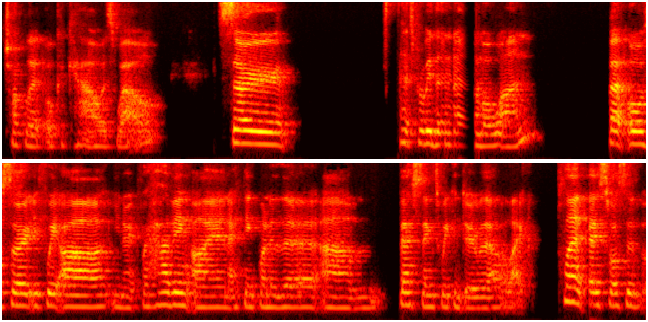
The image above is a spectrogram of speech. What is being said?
chocolate or cacao as well. So that's probably the number one. But also, if we are, you know, if we're having iron, I think one of the um, best things we can do with our like plant-based source of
